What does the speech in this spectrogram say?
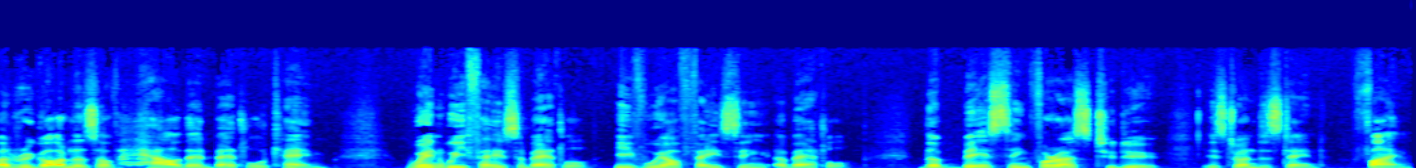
But regardless of how that battle came, when we face a battle, if we are facing a battle, the best thing for us to do is to understand fine,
